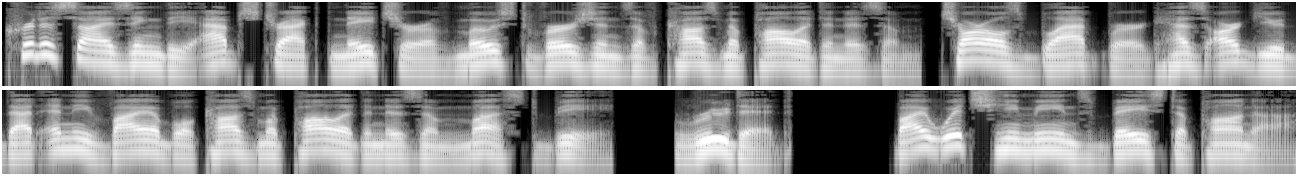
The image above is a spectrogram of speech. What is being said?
Criticizing the abstract nature of most versions of cosmopolitanism, Charles Blattberg has argued that any viable cosmopolitanism must be rooted, by which he means based upon a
